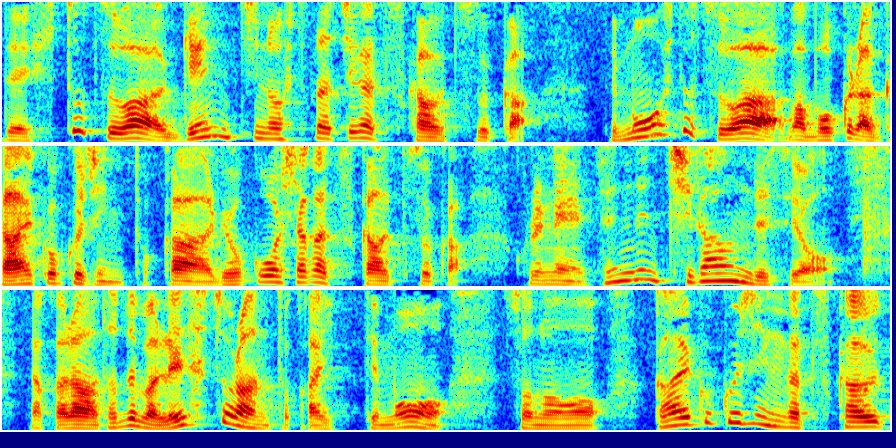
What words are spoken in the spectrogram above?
で1つは現地の人たちが使う通貨。でもう1つは、まあ、僕ら外国人とか旅行者が使う通貨。これね全然違うんですよ。だから例えばレストランとか行ってもその外国人が使う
